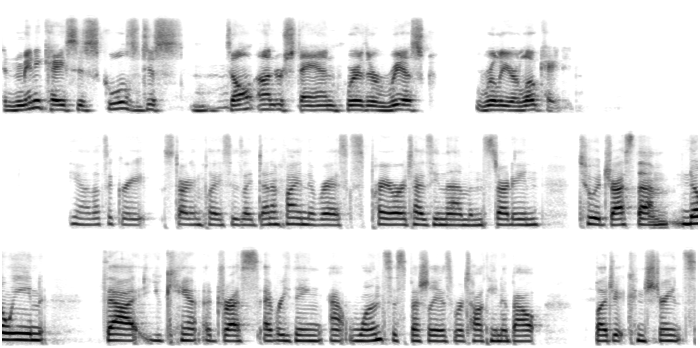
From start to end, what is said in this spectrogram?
in many cases, schools just mm-hmm. don't understand where their risks really are located. Yeah, that's a great starting place is identifying the risks, prioritizing them and starting to address them, knowing that you can't address everything at once, especially as we're talking about budget constraints.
